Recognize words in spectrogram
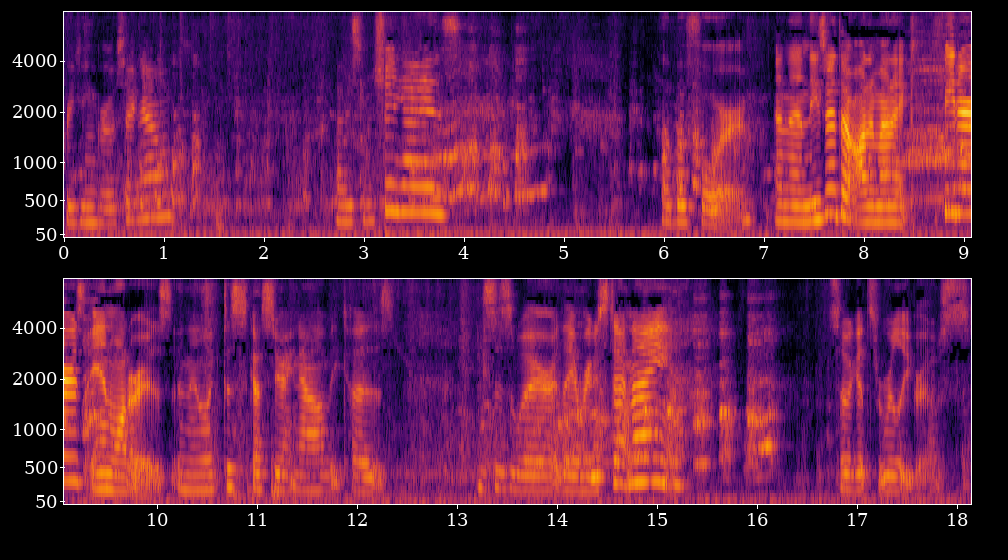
freaking gross right now. I just want to show you guys a before. And then these are the automatic feeders and waterers. And they look disgusting right now because this is where they roost at night. So it gets really gross.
